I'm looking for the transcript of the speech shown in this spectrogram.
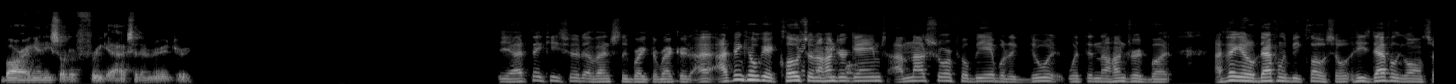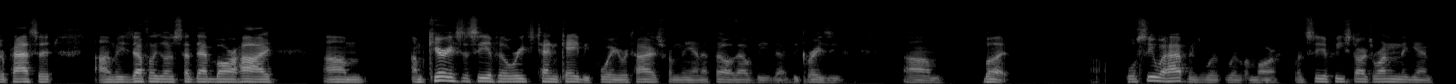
barring any sort of freak accident or injury. Yeah, I think he should eventually break the record. I, I think he'll get closer to 100 games. I'm not sure if he'll be able to do it within the 100, but I think it'll definitely be close. So he's definitely going to surpass it. Um, he's definitely going to set that bar high. Um, I'm curious to see if he'll reach 10K before he retires from the NFL. That would be that'd be crazy. Um, but we'll see what happens with, with Lamar. Let's see if he starts running again.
